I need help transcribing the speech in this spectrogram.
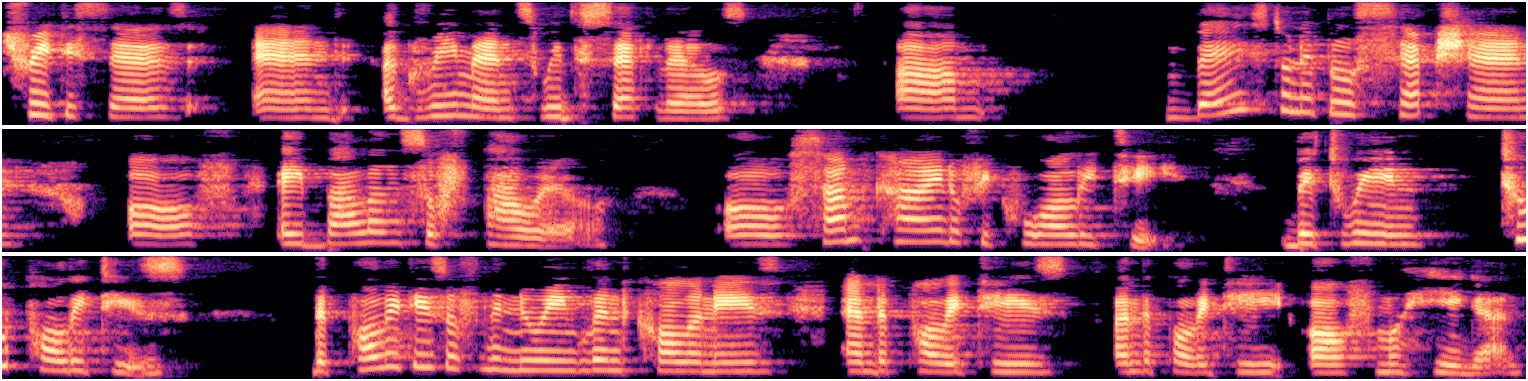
treatises and agreements with settlers um, based on a perception of a balance of power or some kind of equality between two polities the polities of the New England colonies and the polities and the polity of Mohegan.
